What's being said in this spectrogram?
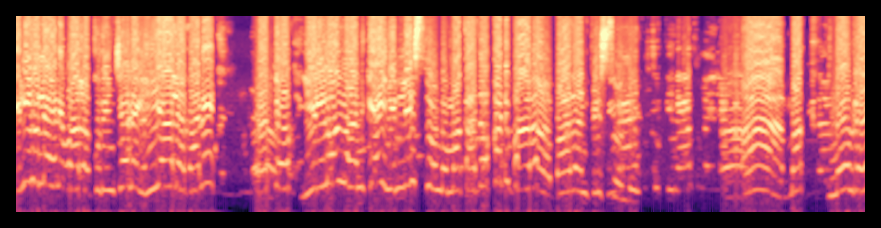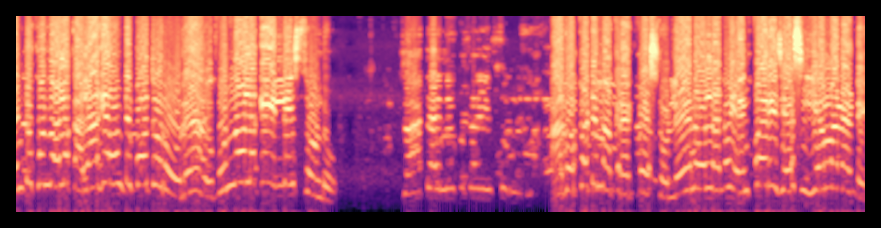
ఇల్లు లేని వాళ్ళ గురించే ఇయ్యాలి కానీ ప్రతి ఇల్లు దానికే ఇల్లు ఇస్తుండు. మాకు అదొక అనిపిస్తుంది. మేము రెంట్కున్న వాళ్ళకి అలాగే ఉండిపోతురు. ఉన్న వాళ్ళకి ఇల్లు ఇస్తుండు. అదొకటి మాకు రిక్వెస్ట్ లేని వాళ్ళను ఎంక్వైరీ చేసి ఇవ్వమనండి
